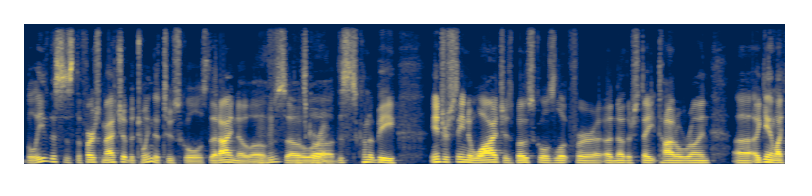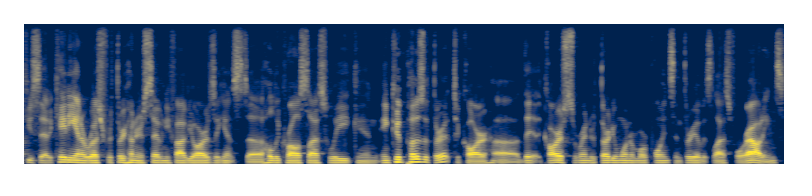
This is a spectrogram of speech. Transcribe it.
believe this is the first matchup between the two schools that I know of. Mm-hmm, so uh, this is going to be interesting to watch as both schools look for another state title run. Uh, again, like you said, Acadiana rushed for 375 yards against uh, Holy Cross last week and, and could pose a threat to Karr. Uh, the has surrendered 31 or more points in three of its last four outings.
